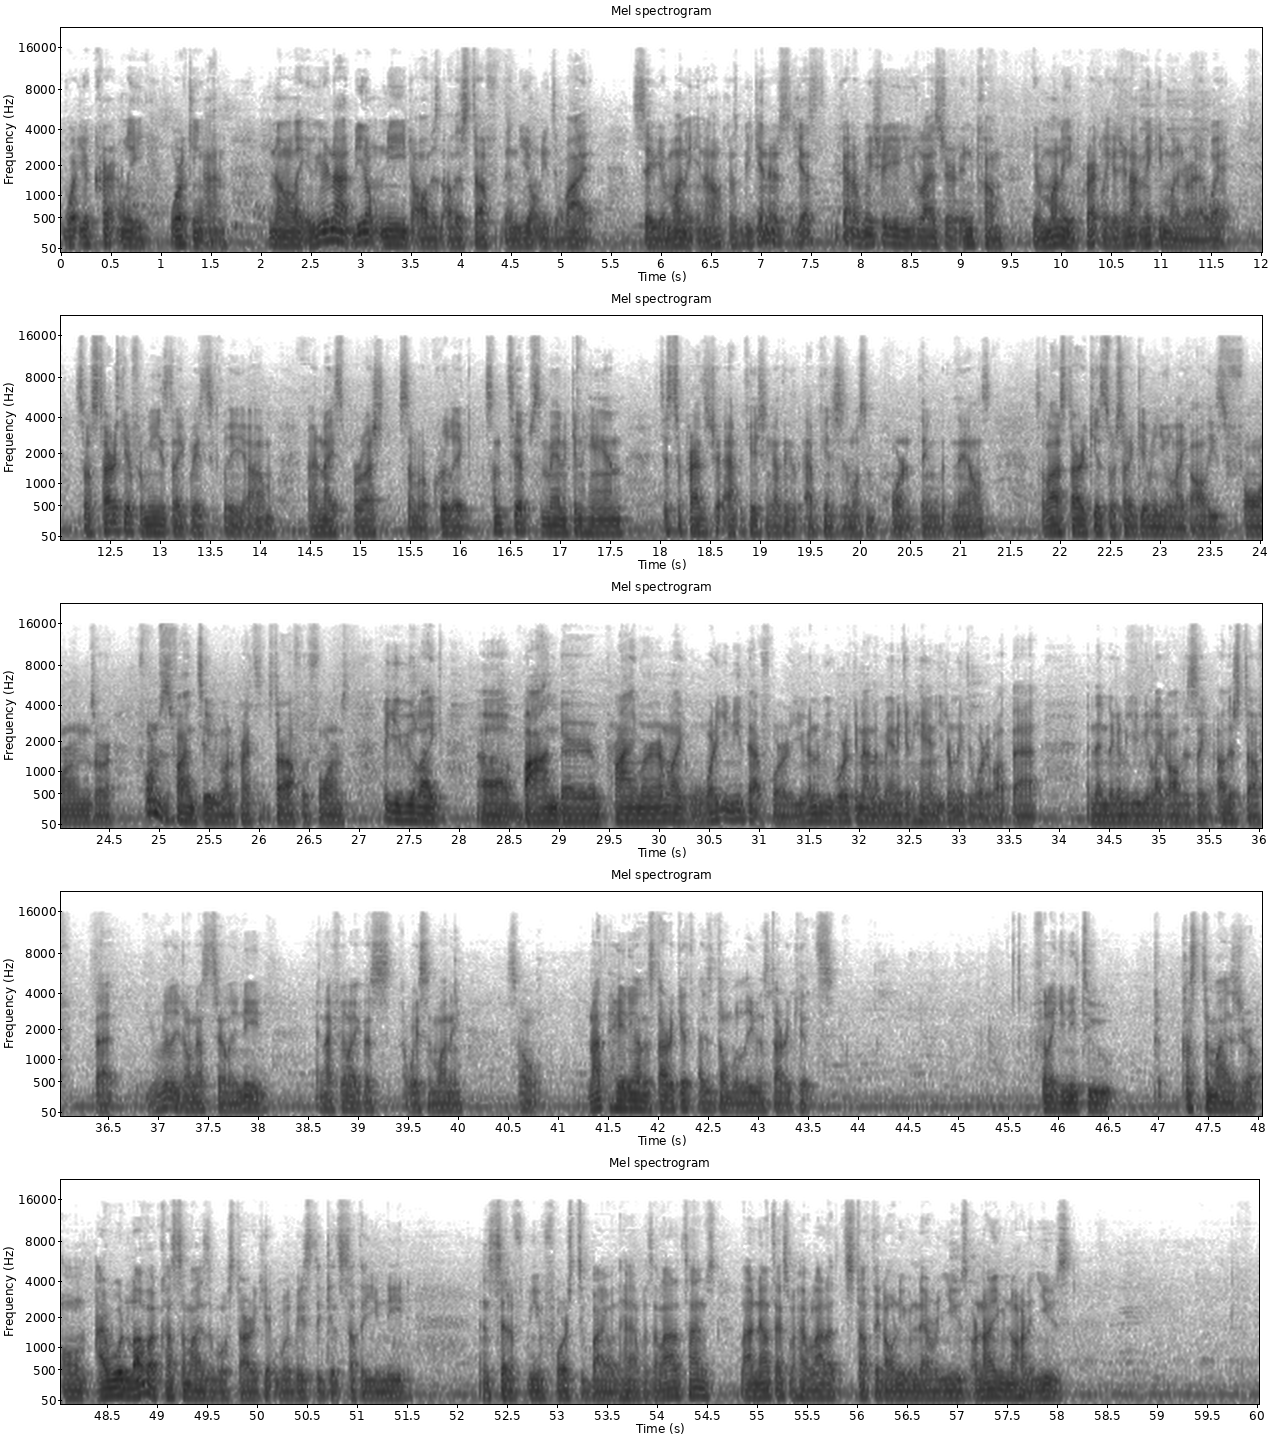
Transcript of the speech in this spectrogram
what you're currently working on. You know, like if you're not, you don't need all this other stuff, then you don't need to buy it. Save your money, you know, because beginners, yes, you gotta make sure you utilize your income, your money correctly, because you're not making money right away. So starter kit for me is like basically um, a nice brush, some acrylic, some tips, mannequin hand, just to practice your application. I think application is the most important thing with nails. So a lot of starter kits will start giving you like all these forms, or forms is fine too. If you want to practice, start off with forms. They give you like uh, bonder and primer. I'm like, what do you need that for? You're gonna be working on a mannequin hand. You don't need to worry about that. and then they're gonna give you like all this like other stuff that you really don't necessarily need, and I feel like that's a waste of money. So, not hating on the starter kits, I just don't believe in starter kits. I feel like you need to customize your own. I would love a customizable starter kit where basically get stuff that you need instead of being forced to buy what they have. Because a lot of times, a lot of nail techs will have a lot of stuff they don't even ever use or not even know how to use.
